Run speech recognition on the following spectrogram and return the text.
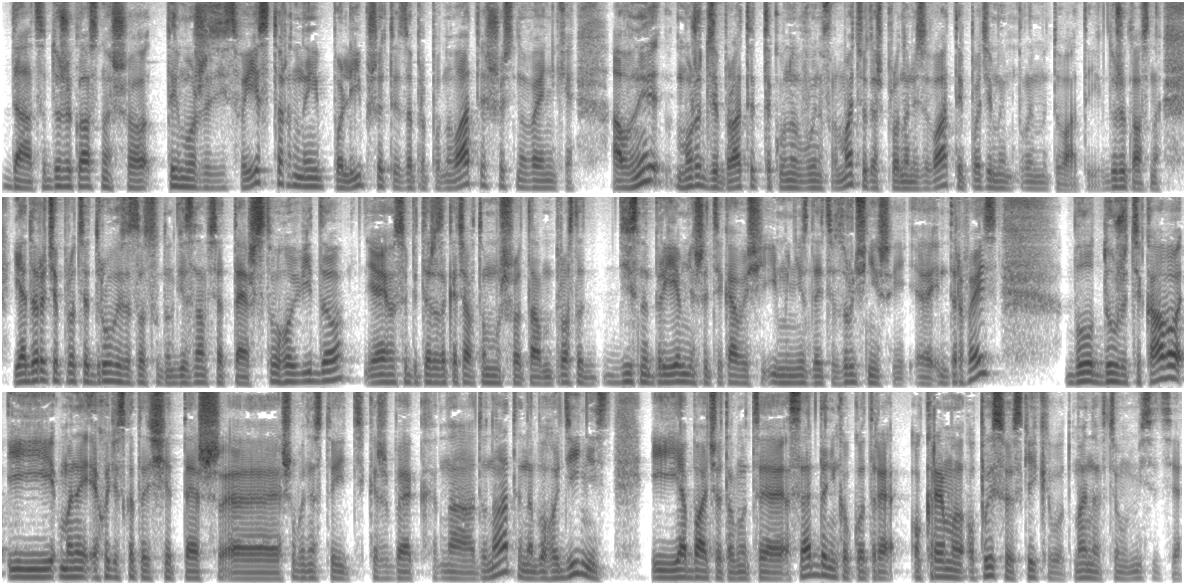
Да, це дуже класно, що ти можеш зі своєї сторони поліпшити, запропонувати щось новеньке, а вони можуть зібрати таку нову інформацію, теж проаналізувати і потім імплементувати їх. Дуже класно. Я, до речі, про цей другий застосунок дізнався теж з твого відео. Я його собі теж закачав, тому що там просто дійсно приємніше, цікавіший і мені здається, зручніший е, інтерфейс. Було дуже цікаво. І мене я хотів сказати ще теж, е, що мене стоїть кешбек на донати, на благодійність. І я бачу там це серденько, котре окремо описує, скільки от мене в цьому місяці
